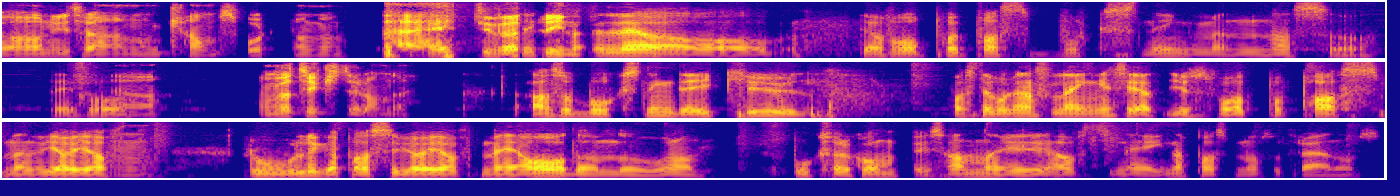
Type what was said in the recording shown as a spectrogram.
har ni tränat någon kampsport någon gång? Nej, tyvärr inte. Eller ja, jag var på ett pass boxning men alltså det var... Ja. Men vad tyckte du om det? Alltså boxning det är kul. Fast det var ganska länge sedan jag just var på pass men vi har ju haft Mm. roliga pass. Vi har ju haft med Adam då, våran boxarkompis. Han har ju haft sina egna pass med oss och tränat oss.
